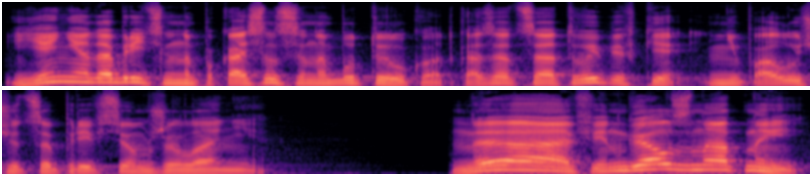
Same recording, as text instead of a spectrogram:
Я неодобрительно покосился на бутылку. Отказаться от выпивки не получится при всем желании. «Да, фингал знатный!»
